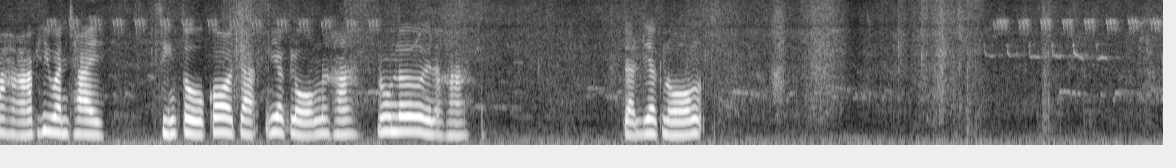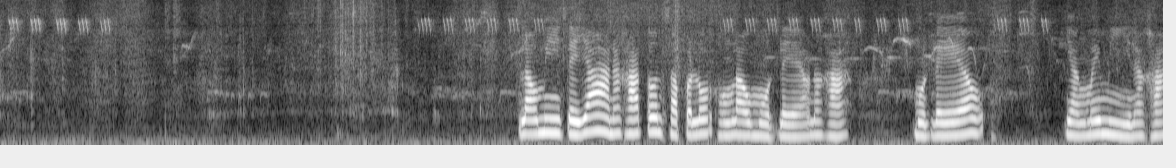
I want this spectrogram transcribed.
มาหาพี่วันชัย สิงโตก็จะเรียกร้องนะคะนู่นเลยนะคะ จะเรียกร้องเรามีแต่หญ้านะคะ ต้นสับปะรดของเราหมดแล้วนะคะ หมดแล้ว ยังไม่มีนะคะ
